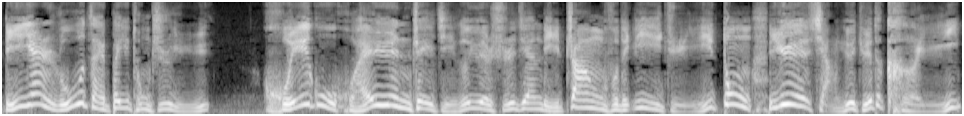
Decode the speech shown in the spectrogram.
李艳茹在悲痛之余。回顾怀孕这几个月时间里，丈夫的一举一动，越想越觉得可疑。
